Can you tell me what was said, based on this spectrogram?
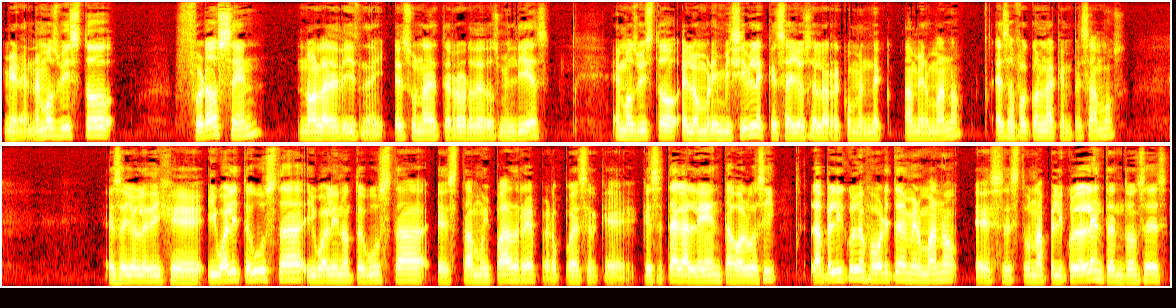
Miren, hemos visto Frozen, no la de Disney, es una de terror de 2010. Hemos visto El hombre invisible, que esa yo se la recomendé a mi hermano. Esa fue con la que empezamos. Esa yo le dije, igual y te gusta, igual y no te gusta, está muy padre, pero puede ser que, que se te haga lenta o algo así. La película favorita de mi hermano es este, una película lenta, entonces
